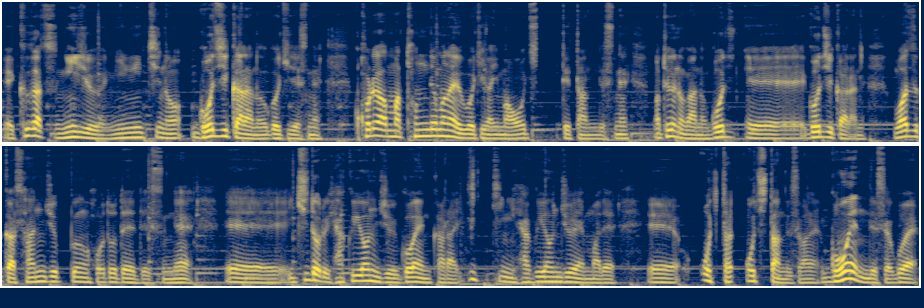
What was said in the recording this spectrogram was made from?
9月22日の5時からの動きですねこれはまあとんでもない動きが今起きてたんですね。まあ、というのがあの 5, 時、えー、5時からねわずか30分ほどでですね、えー、1ドル145円から一気に140円まで、えー、落ちた落ちたんですがね。5円ですよ5円、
